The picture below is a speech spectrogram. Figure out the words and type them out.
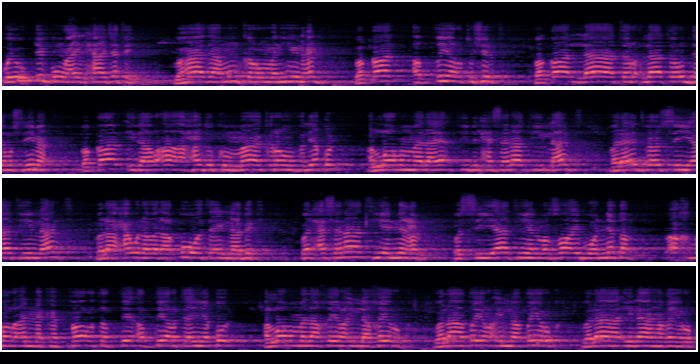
ويوقفه عن حاجته وهذا منكر منهي عنه. وقال الطيرة شرك. وقال لا تر لا ترد مسلما وقال إذا رأى أحدكم ما يكره فليقل. اللهم لا يأتي بالحسنات إلا أنت ولا يدفع السيئات إلا أنت ولا حول ولا قوة إلا بك. والحسنات هي النعم والسيئات هي المصائب والنقم. وأخبر أن كفارة الطيرة أن يقول اللهم لا خير إلا خيرك ولا طير إلا طيرك ولا إله غيرك.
